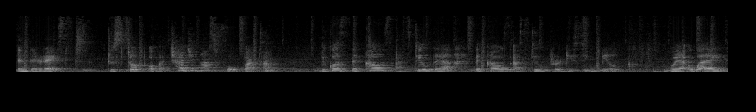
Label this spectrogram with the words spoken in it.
and the rest to stop overcharging us for butter. Because the cows are still there the cows are still producing milk. Where why is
